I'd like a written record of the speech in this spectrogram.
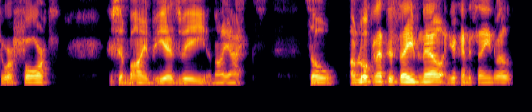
who are fourth. They're sitting behind PSV and Ajax. So I'm looking at the save now, and you're kind of saying, well,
